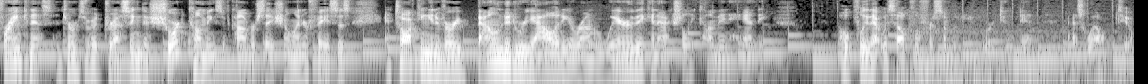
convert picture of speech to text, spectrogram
frankness in terms of addressing the shortcomings of conversational interfaces and talking in a very bounded reality around where they can actually come in handy. Hopefully that was helpful for some of you who are tuned in as well too.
